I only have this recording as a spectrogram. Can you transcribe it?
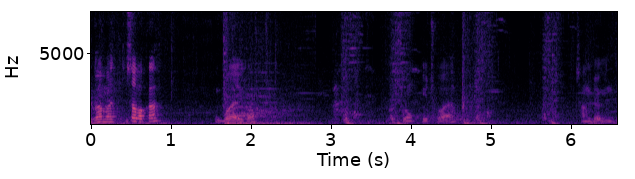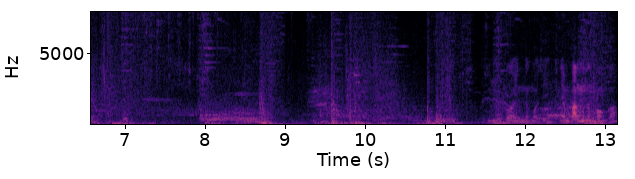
이거 한번 써볼까? 이거 뭐야 이거? 좋, 이게 좋아요? 장벽인데? 무슨 효과가 있는 거지? 그냥 막는 건가?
